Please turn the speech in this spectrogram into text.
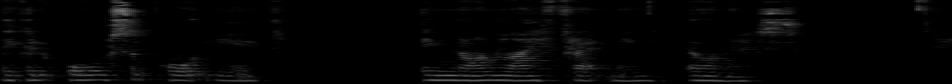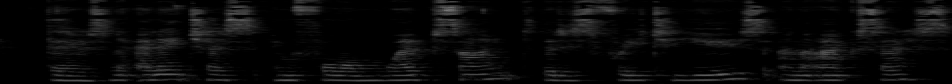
They can all support you in non-life-threatening illness. There's an NHS Inform website that is free to use and access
